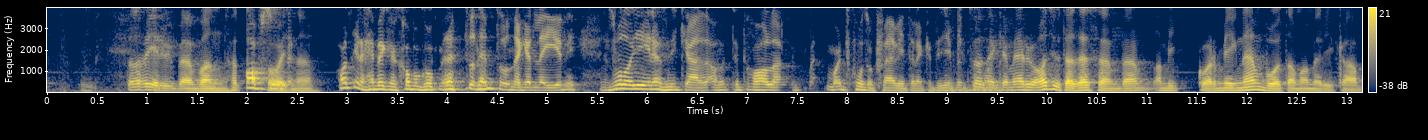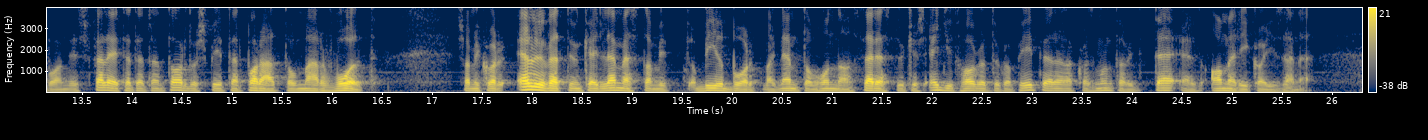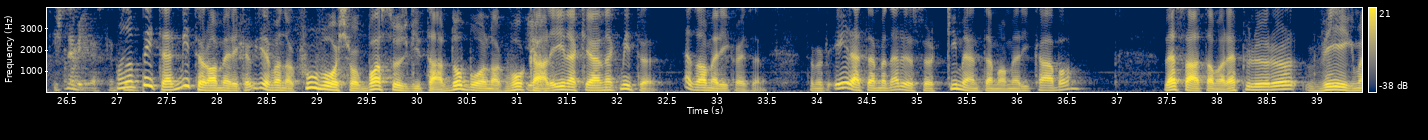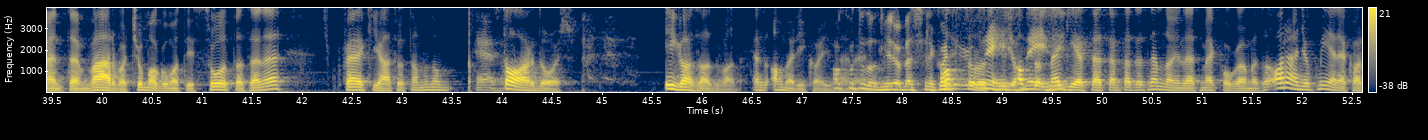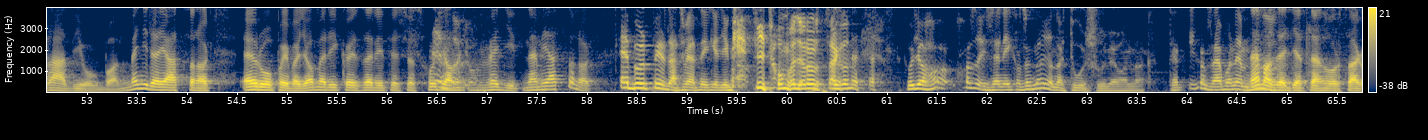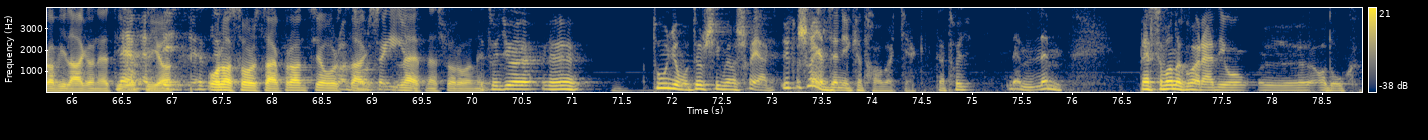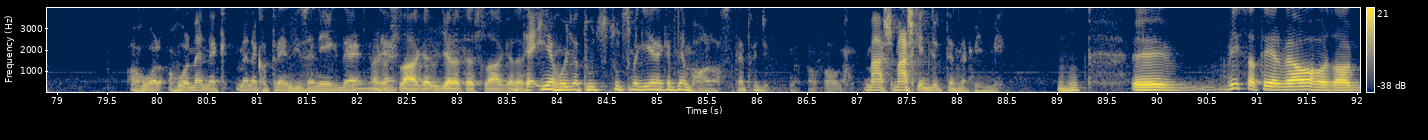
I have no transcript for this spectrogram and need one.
Tehát a vérükben van, hát abszolút, hogy nem. azért hebegek, habogok, mert nem, tudom- nem tudom neked leírni. Ez valahogy érezni kell. Tehát hall, majd hozok felvételeket egyébként. Tudod, nekem erről az jut az eszembe, amikor még nem voltam Amerikában, és felejthetetlen Tardos Péter barátom már volt. És amikor elővettünk egy lemezt, amit a Billboard, vagy nem tudom honnan szereztük, és együtt hallgattuk a Péterrel, akkor az mondta, hogy te ez amerikai zene. És nem érezted. Mondom, Péter, mitől Amerika? Ugye vannak fúvósok, basszusgitár, dobolnak, vokál, énekelnek, mitől? Ez amerikai zene. És amikor életemben először kimentem Amerikába, leszálltam a repülőről, végmentem várva csomagomat, és szólt a zene, és felkiáltottam, mondom, Ez tardos, igazad van, ez amerikai zene. Akkor tudod, miről beszélek, hogy Abszolút, nehéz, és abszolút nehéz. megértettem, tehát ez nem nagyon lehet megfogalmazni. Az arányok milyenek a rádiókban? Mennyire játszanak európai vagy amerikai zenét, és ez hogyan nagyon. vegyít? Nem játszanak? Ebből példát vehetnék egyébként itt Magyarországon, hogy a ha- hazai zenék azok nagyon nagy túlsúlyban vannak. Tehát igazából nem... Nem az egyetlen ország a világon Etiópia. tény, ez- ez- Olaszország, Franciaország, Franciaország, igen. lehetne sorolni. Tehát, hogy ö, ö, túlnyomó többségben a saját, ők a saját zenéket hallgatják. Tehát, hogy nem, nem, persze vannak olyan rádió adók, ahol, ahol mennek, mennek a trendi zenék, de, Meg a de, sláger, ügyeletes slágerek. de ilyen, hogy a tudsz, tudsz meg ilyeneket nem hallasz. Tehát, hogy a- a- más, másként lüktetnek, mint mi. Ö, Visszatérve ahhoz a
